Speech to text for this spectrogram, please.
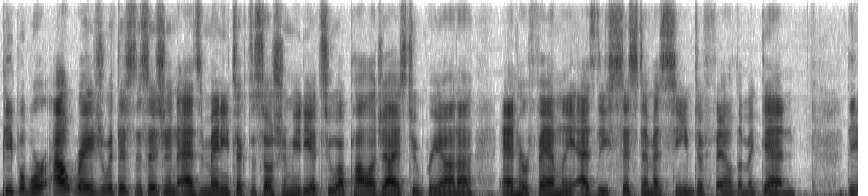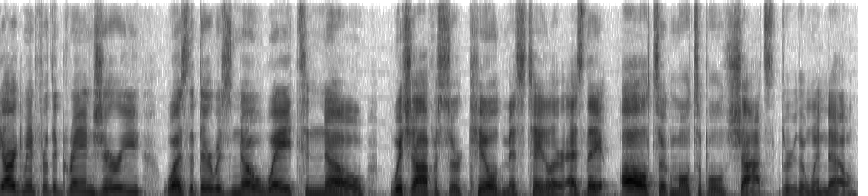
People were outraged with this decision as many took to social media to apologize to Breonna and her family as the system has seemed to fail them again. The argument for the grand jury was that there was no way to know which officer killed Miss Taylor, as they all took multiple shots through the window.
